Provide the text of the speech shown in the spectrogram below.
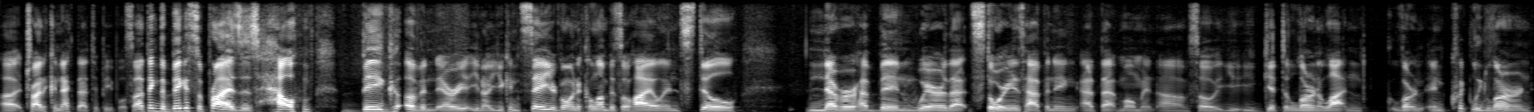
uh, try to connect that to people. So I think the biggest surprise is how big of an area, you know, you can say you're going to Columbus, Ohio and still never have been where that story is happening at that moment. Um, so you, you, get to learn a lot and learn and quickly learn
